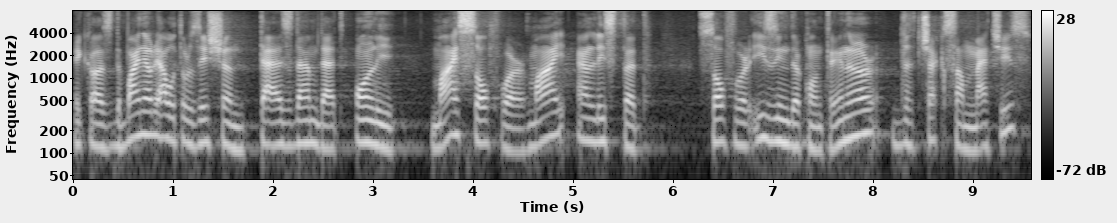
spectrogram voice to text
Because the binary authorization tells them that only my software, my enlisted software is in the container, the checksum matches,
